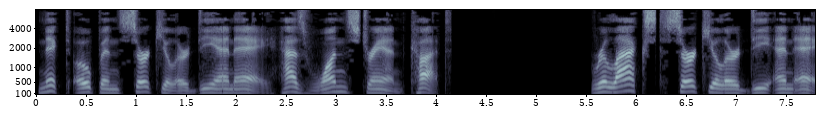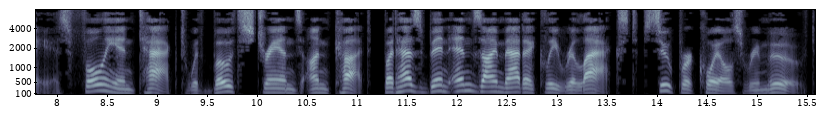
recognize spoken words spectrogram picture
Nicked open circular DNA has one strand cut. Relaxed circular DNA is fully intact with both strands uncut, but has been enzymatically relaxed supercoils removed.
